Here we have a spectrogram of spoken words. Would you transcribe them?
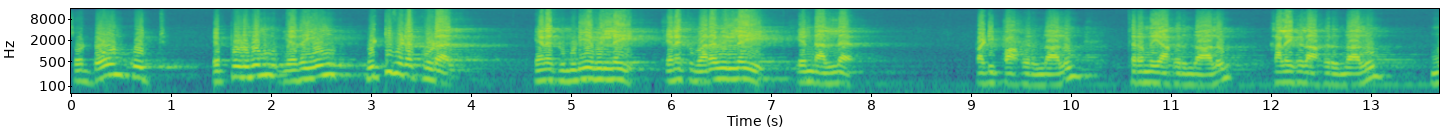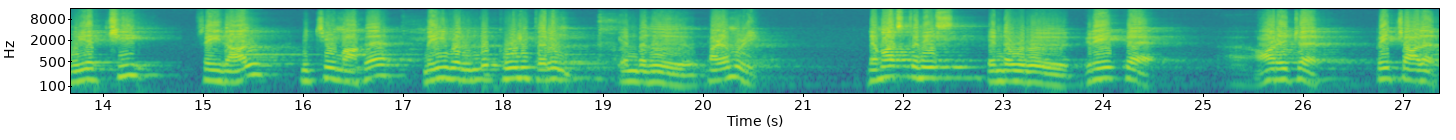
So don't quit. எப்பொழுதும் எதையும் விட்டுவிடக்கூடாது. எனக்கு முடியவில்லை எனக்கு வரவில்லை என்று அல்ல படிப்பாக இருந்தாலும் திறமையாக இருந்தாலும் கலைகளாக இருந்தாலும் முயற்சி செய்தால் நிச்சயமாக மெய்வருந்த கூலி தரும் என்பது பழமொழி. டெமாஸ்தனிஸ் என்ற ஒரு கிரேக்க ஆரேட்டர் பேச்சாளர்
